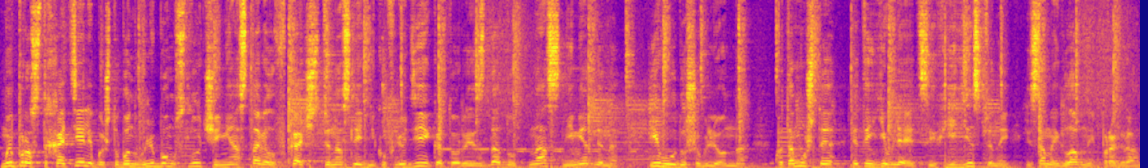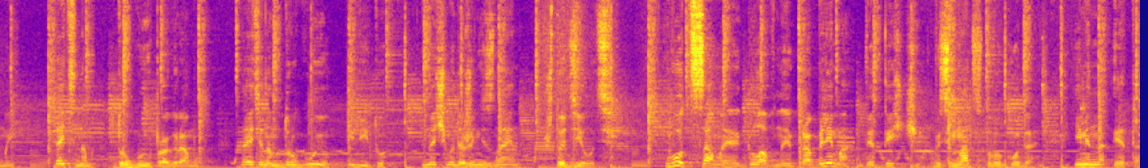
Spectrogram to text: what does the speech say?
Мы просто хотели бы, чтобы он в любом случае не оставил в качестве наследников людей, которые сдадут нас немедленно и воодушевленно, потому что это и является их единственной и самой главной программой. Дайте нам другую программу, дайте нам другую элиту, иначе мы даже не знаем, что делать. Вот самая главная проблема 2018 года. Именно это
